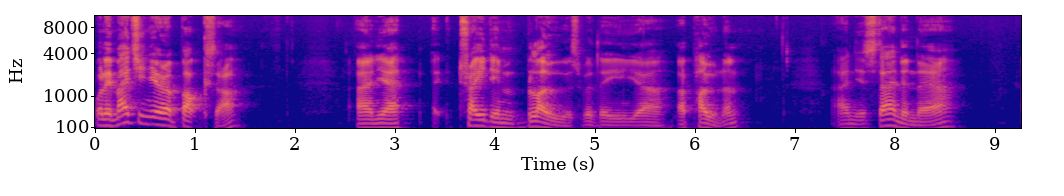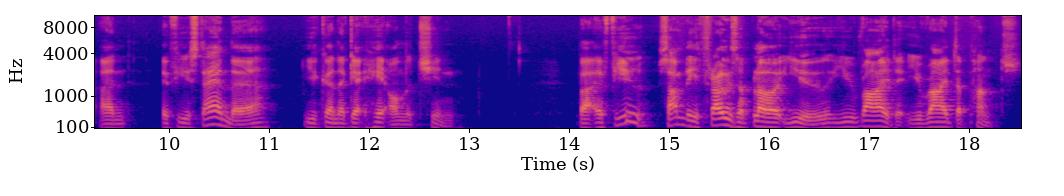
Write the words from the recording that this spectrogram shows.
Well, imagine you're a boxer and you're trading blows with the uh, opponent, and you're standing there, and if you stand there, you're going to get hit on the chin. But if you somebody throws a blow at you, you ride it. You ride the punch.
